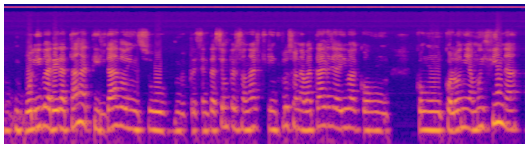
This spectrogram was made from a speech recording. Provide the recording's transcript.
Bolívar era tan atildado en su presentación personal que incluso en la batalla iba con, con colonia muy fina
